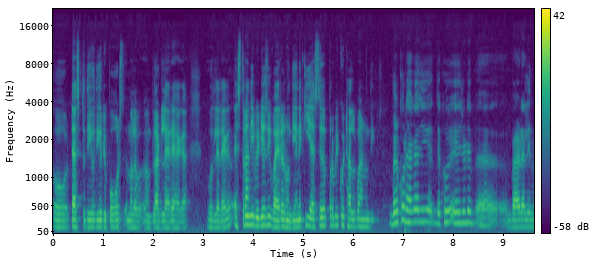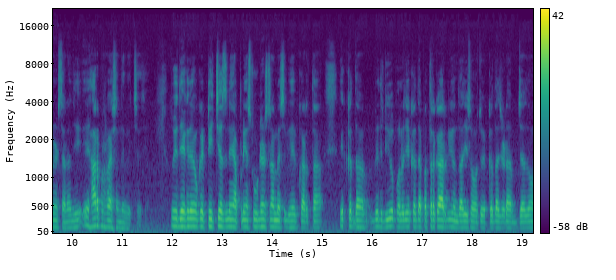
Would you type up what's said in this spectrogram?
ਉਹ ਟੈਸਟ ਦੀ ਉਹਦੀ ਰਿਪੋਰਟਸ ਮਤਲਬ ਬਲੱਡ ਲੈ ਰਿਹਾ ਹੈਗਾ ਉਹ ਲੈ ਲੇਗਾ ਇਸ ਤਰ੍ਹਾਂ ਦੀ ਵੀਡੀਓਜ਼ ਵੀ ਵਾਇਰਲ ਹੁੰਦੀਆਂ ਨੇ ਕੀ ਇਸ ਦੇ ਉੱਪਰ ਵੀ ਕੋਈ ਠੱਲ ਪਾਉਣ ਦੀ ਬਿਲਕੁਲ ਹੈਗਾ ਜੀ ਦੇਖੋ ਇਹ ਜਿਹੜੇ ਬੈਡ ਐਲੀਮੈਂਟਸ ਆ ਨਾ ਜੀ ਇਹ ਹਰ ਪ੍ਰੋਫੈਸ਼ਨ ਦੇ ਵਿੱਚ ਹੈ ਜੀ। ਤੁਸੀਂ ਦੇਖ ਰਹੇ ਹੋ ਕਿ ਟੀਚਰਸ ਨੇ ਆਪਣੀਆਂ ਸਟੂਡੈਂਟਸ ਨਾਲ ਮਿਸਬਿਹੇਵ ਕਰਤਾ। ਇੱਕ ਦਾ ਵਿਦ ਡਿਊ ਅਪੋਲੋਜੀ ਇੱਕ ਦਾ ਪੱਤਰਕਾਰ ਵੀ ਹੁੰਦਾ ਜੀ ਸੋਚੋ, ਇੱਕ ਦਾ ਜਿਹੜਾ ਜਦੋਂ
